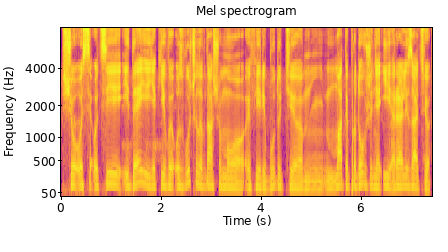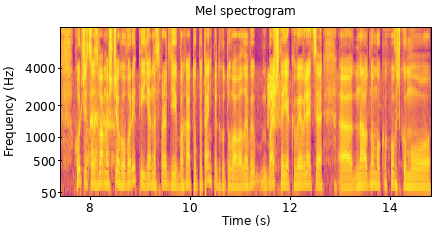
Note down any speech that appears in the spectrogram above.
що ось оці ідеї, які ви озвучили в нашому ефірі, будуть ем, мати продовження і реалізацію. Хочеться з вами ще говорити. Я насправді багато питань підготував, але ви бачите, як виявляється, е, на одному каховському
